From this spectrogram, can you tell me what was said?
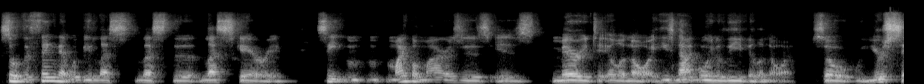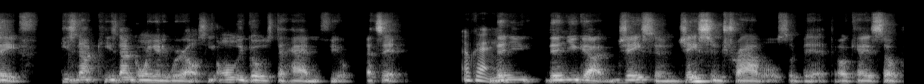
So the thing that would be less, less the less scary. See, M- Michael Myers is is married to Illinois. He's not going to leave Illinois, so you're safe. He's not. He's not going anywhere else. He only goes to Haddonfield. That's it. Okay. Then you then you got Jason. Jason travels a bit. Okay. So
